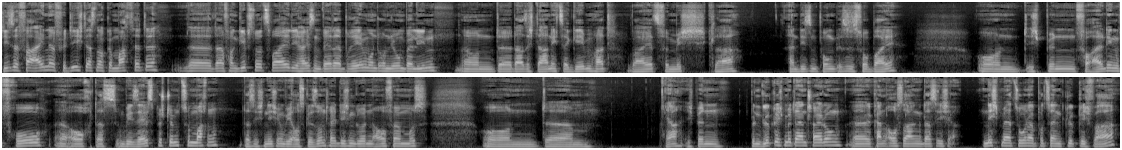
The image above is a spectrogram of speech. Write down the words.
diese Vereine, für die ich das noch gemacht hätte, äh, davon gibt's nur zwei, die heißen Werder Bremen und Union Berlin. Und äh, da sich da nichts ergeben hat, war jetzt für mich klar, an diesem Punkt ist es vorbei. Und ich bin vor allen Dingen froh, äh, auch das irgendwie selbstbestimmt zu machen, dass ich nicht irgendwie aus gesundheitlichen Gründen aufhören muss. Und ähm, ja, ich bin, bin glücklich mit der Entscheidung. Äh, kann auch sagen, dass ich nicht mehr zu 100% glücklich war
